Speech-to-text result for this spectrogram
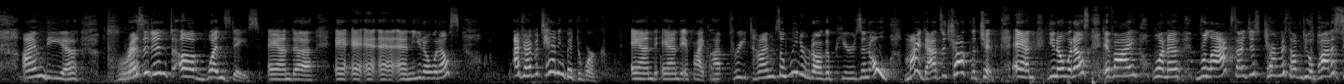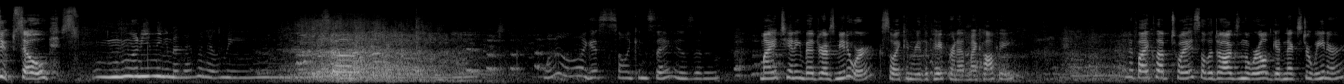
I'm the uh, president of Wednesdays. And, uh, and, and, you know what else? I drive a tanning bed to work. And and if I clap three times, a wiener dog appears, and oh, my dad's a chocolate chip. And you know what else? If I want to relax, I just turn myself into a pot of soup. So, what do you think about that? Well, I guess all I can say is that my tanning bed drives me to work, so I can read the paper and have my coffee. And if I clap twice, all the dogs in the world get an extra wiener.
